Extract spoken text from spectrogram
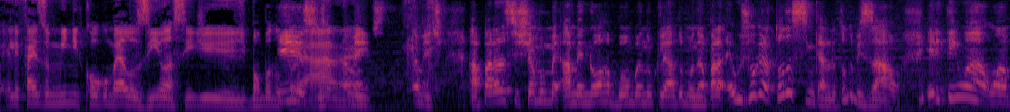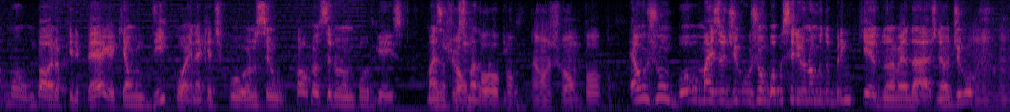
ele faz um mini cogumelozinho assim de, de bomba nuclear. Isso, né? Exatamente. A parada se chama a menor bomba nuclear do mundo. Parada- O jogo era todo assim, cara, era todo bizarro. Ele tem uma, uma- uma- um power-up que ele pega, que é um decoy, né? Que é tipo, eu não sei o- qual que é o seu nome em português. Mais João Bobo. É um João Bobo. É um João Bobo, mas eu digo, o João Bobo seria o nome do brinquedo, na verdade, né? Eu digo Uhum.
